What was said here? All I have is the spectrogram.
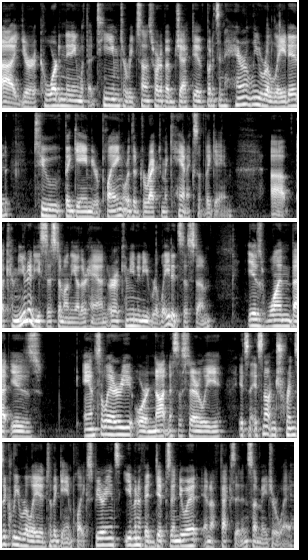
Uh, you're coordinating with a team to reach some sort of objective, but it's inherently related to the game you're playing or the direct mechanics of the game. Uh, a community system, on the other hand, or a community related system, is one that is ancillary or not necessarily it's it's not intrinsically related to the gameplay experience even if it dips into it and affects it in some major way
